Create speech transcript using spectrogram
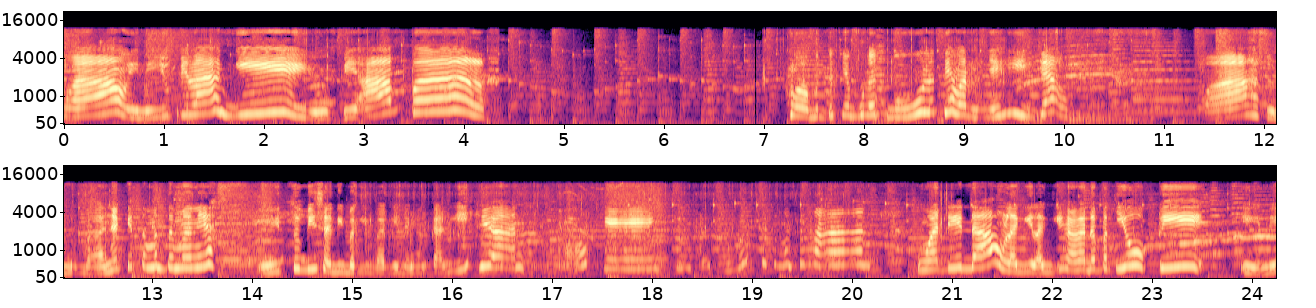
Wow, ini Yupi lagi. Yupi apel. Wah, bentuknya bulat-bulat ya, warnanya hijau. Wah, sudah banyak ya teman-teman ya. Itu bisa dibagi-bagi dengan kalian. Oke, teman-teman. Wadidaw, lagi-lagi kakak dapat Yupi. Ini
